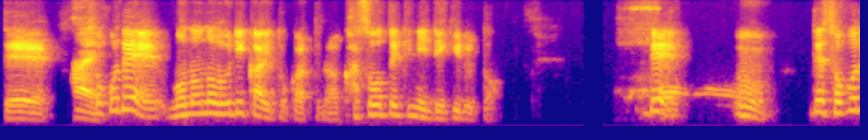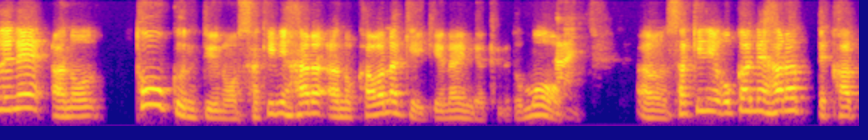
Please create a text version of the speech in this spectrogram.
て、はいそこで物の売り買いとかっていうのは仮想的にできると。で、うん。で、そこでね、あの、トークンっていうのを先に払あの買わなきゃいけないんだけれども、はいあの先にお金払って買っ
